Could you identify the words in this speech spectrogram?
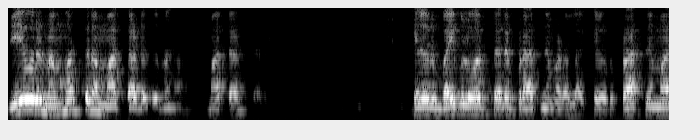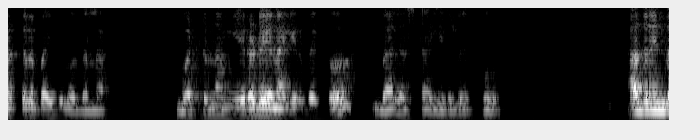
ದೇವರು ನಮ್ಮ ಹತ್ರ ಮಾತಾಡೋದನ್ನ ಮಾತಾಡ್ತಾರೆ. ಕೆಲವರು ಬೈಬಲ್ ಓದ್ತಾರೆ, ಪ್ರಾರ್ಥನೆ ಮಾಡಲ್ಲ. ಕೆಲವರು ಪ್ರಾರ್ಥನೆ ಮಾಡ್ತಾರೆ, ಬೈಬಲ್ ಓದಲ್ಲ. ಬಟ್ ನಮ್ಗೆ ಎರಡು ಏನಾಗಿರ್ಬೇಕು? ಬ್ಯಾಲೆನ್ಸ್ಡ್ ಆಗಿರ್ಬೇಕು. ಆದ್ರಿಂದ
